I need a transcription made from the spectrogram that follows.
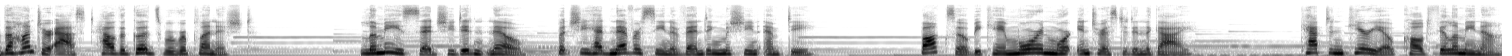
The hunter asked how the goods were replenished. Lamise said she didn't know, but she had never seen a vending machine empty. Boxo became more and more interested in the guy. Captain Kirio called Philomena.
